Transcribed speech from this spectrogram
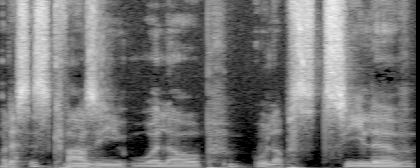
oder es ist quasi Urlaub, Urlaubsziele,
